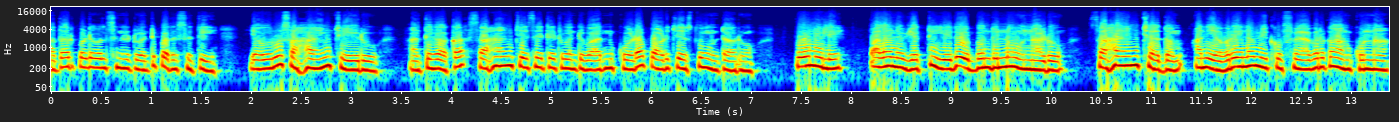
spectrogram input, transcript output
ఆధారపడవలసినటువంటి పరిస్థితి. ఎవరూ సహాయం చేయరు. అంతేగాక సహాయం చేసేటటువంటి వారిని కూడా పాడు చేస్తూ ఉంటారు. పోనీలే పలానా వ్యక్తి ఏదో ఇబ్బందుల్లో ఉన్నాడు. సహాయం చేద్దాం అని ఎవరైనా మీకు ఫేవర్గా అనుకున్నా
